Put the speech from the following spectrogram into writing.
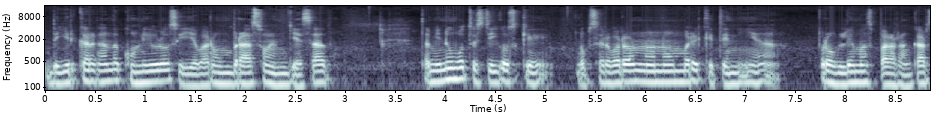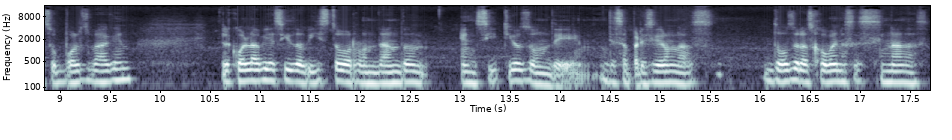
de ir cargando con libros y llevar un brazo enyesado. También hubo testigos que observaron a un hombre que tenía problemas para arrancar su Volkswagen, el cual había sido visto rondando en sitios donde desaparecieron las dos de las jóvenes asesinadas.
